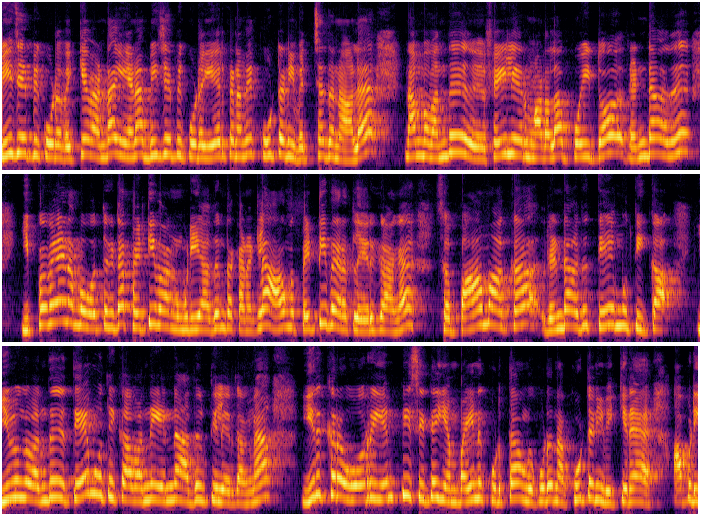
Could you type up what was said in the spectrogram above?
பிஜேபி கூட வைக்க வேண்டாம். ஏன்னா பிஜேபி கூட ஏற்கனவே கூட்டணி வச்சதுனால நம்ம வந்து ஃபெயிலியர் மாடலா போயிட்டோம். ரெண்டாவது இப்பவே நம்ம ஒத்துக்கிட்டா பெட்டி வாங்க முடியாதுன்ற கணக்குல அவங்க பெட்டி பேரத்துல இருக்காங்க. ஸோ பாமக ரெண்டாவது தேமுதிக. இவங்க வந்து தேமுதிக வந்து என்ன அதிருப்தியில் இருக்காங்கன்னா இருக்கிற ஒரு எம்பி சீட்டை என் பையனுக்கு கொடுத்தா அவங்க கூட நான் கூட்டணி வைக்கிறேன். அப்படி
